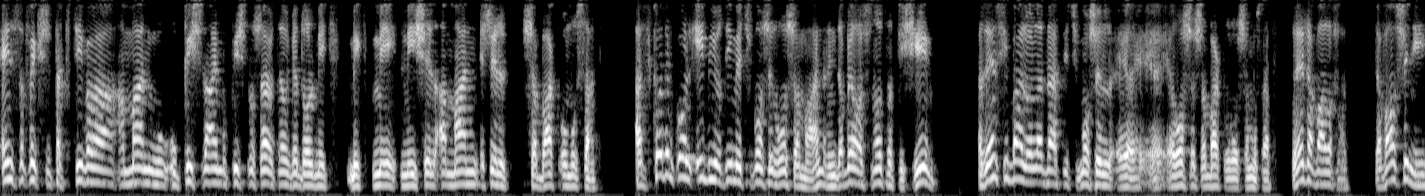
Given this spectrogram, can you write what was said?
אין ספק שתקציב אמ"ן הוא, הוא פי שניים או פי שלושה יותר גדול משל אמ"ן, של שב"כ או מוסד. אז קודם כל, אם יודעים את שמו של ראש אמ"ן, אני מדבר על שנות התשעים, אז אין סיבה לא לדעת את שמו של אה, אה, ראש השב"כ וראש המוסד. זה דבר אחד. דבר שני,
